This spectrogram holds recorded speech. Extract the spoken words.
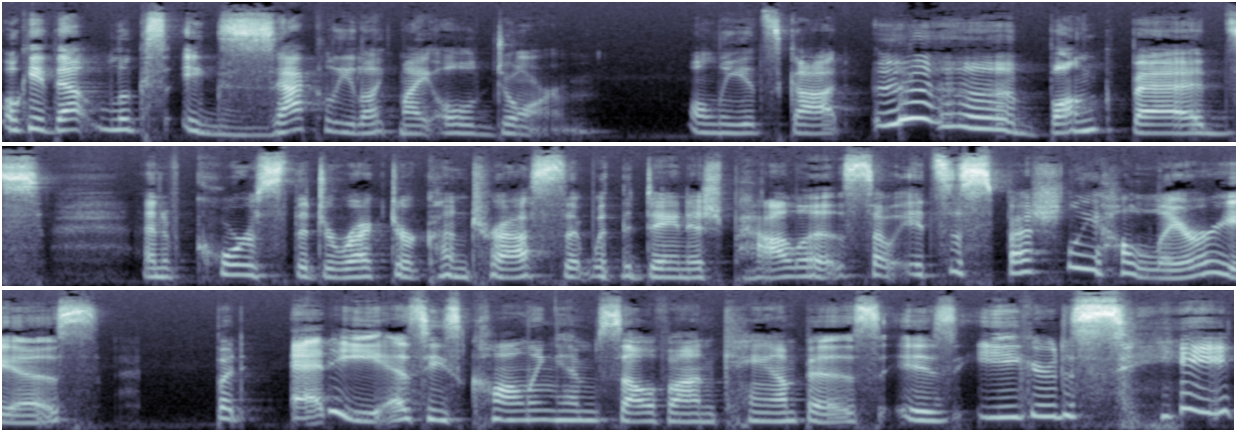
okay, that looks exactly like my old dorm, only it's got ugh, bunk beds. And of course, the director contrasts it with the Danish palace, so it's especially hilarious. But Eddie, as he's calling himself on campus, is eager to see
